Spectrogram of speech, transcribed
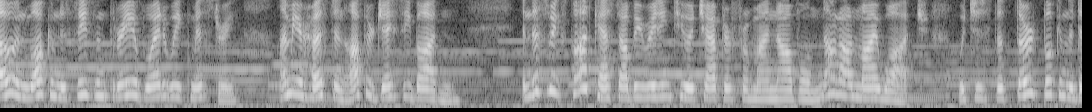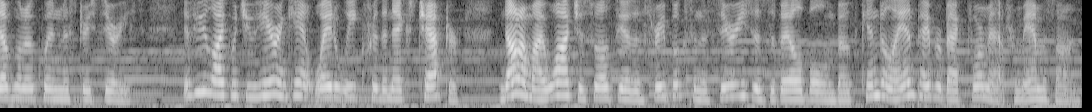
Hello, and welcome to Season 3 of Wait a Week Mystery. I'm your host and author, J.C. Bodden. In this week's podcast, I'll be reading to you a chapter from my novel Not on My Watch, which is the third book in the Devlin O'Quinn mystery series. If you like what you hear and can't wait a week for the next chapter, Not on My Watch, as well as the other three books in the series, is available in both Kindle and paperback format from Amazon.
